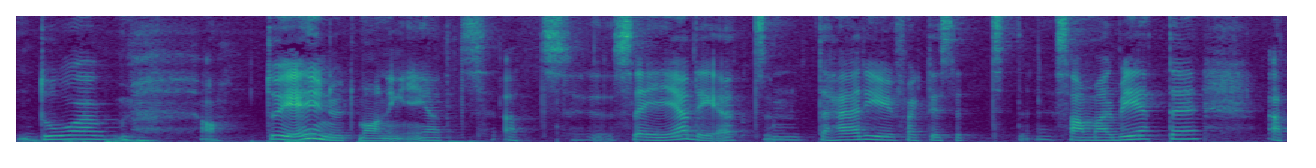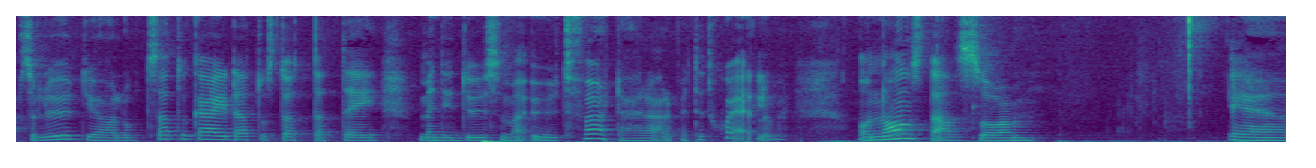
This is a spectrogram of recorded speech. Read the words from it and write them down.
då, ja, då är det en utmaning i att, att säga det. Att det här är ju faktiskt ett samarbete. Absolut, jag har lotsat och guidat och stöttat dig. Men det är du som har utfört det här arbetet själv. Och någonstans så eh,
